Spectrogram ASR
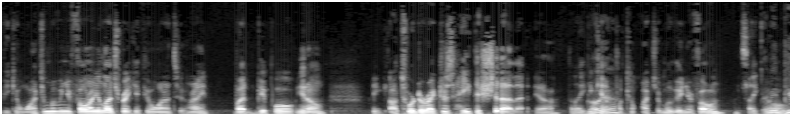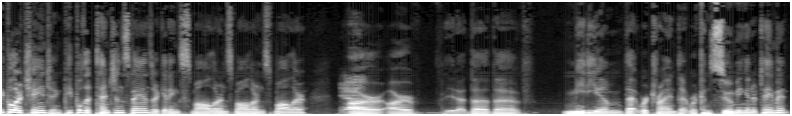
you can watch a movie on your phone on your lunch break if you wanted to, right? But people, you know, like auteur directors hate the shit out of that. You know, they're like, you Oh, can't yeah. fucking watch a movie on your phone. It's like, I mean, oh, people are changing. People's attention spans are getting smaller and smaller and smaller. Yeah. Our our you know, the the medium that we're trying that we're consuming entertainment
